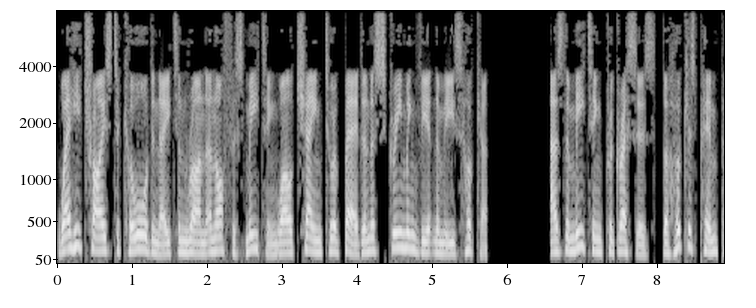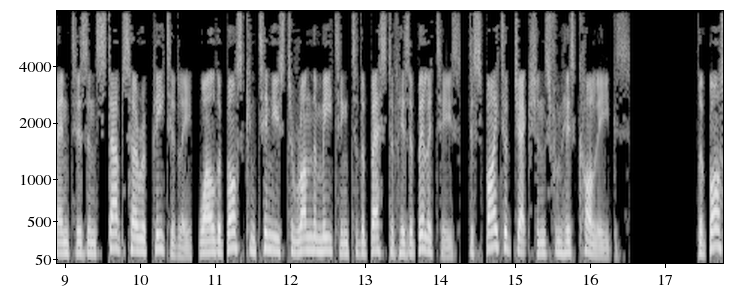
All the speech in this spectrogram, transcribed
where he tries to coordinate and run an office meeting while chained to a bed and a screaming Vietnamese hooker. As the meeting progresses, the hooker's pimp enters and stabs her repeatedly, while the boss continues to run the meeting to the best of his abilities, despite objections from his colleagues. The boss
